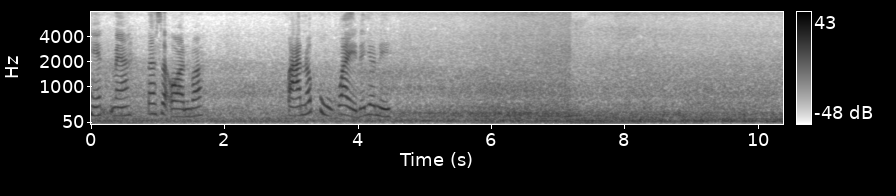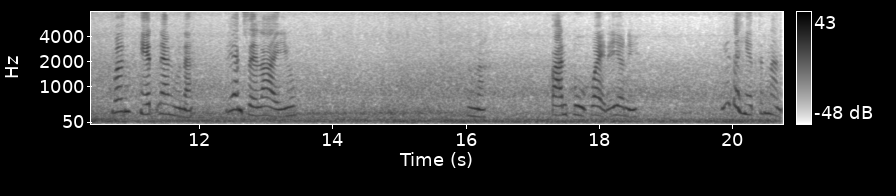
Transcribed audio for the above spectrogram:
เห็ดแหม่ตาสะอ่อนบ่ปานเนาะปลูกไว้ได้เดี๋ยวนี้เบิ่งเห็ดแน่นู่นนะเลี้ยงใส่ลายอยู่ นู่นน่ะปานปลูกไว้ได้อเดี๋ยวนี้นี่แต่เห็ดทั้งนั้น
